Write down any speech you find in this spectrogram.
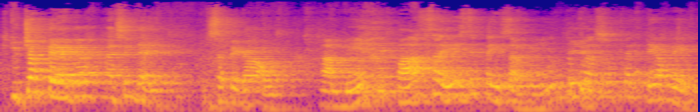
Que tu te apega a essa ideia, de se apegar a algo. A mente passa esse pensamento para ter apego.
